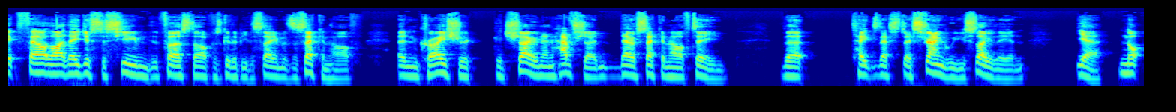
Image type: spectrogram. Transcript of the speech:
it felt like they just assumed the first half was going to be the same as the second half, and Croatia had shown and have shown they're a second half team that takes they, they strangle you slowly and yeah, not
